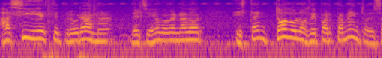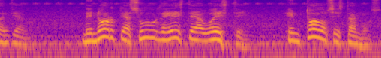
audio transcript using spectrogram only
Así este programa del señor gobernador está en todos los departamentos de Santiago, de norte a sur, de este a oeste, en todos estamos,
